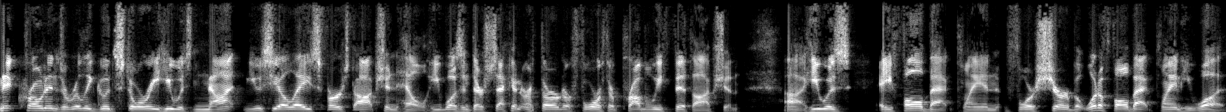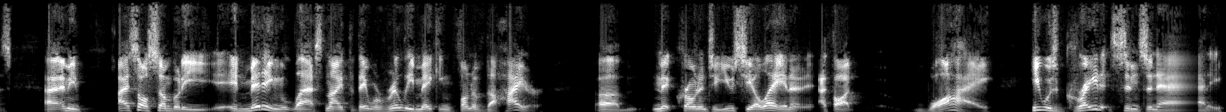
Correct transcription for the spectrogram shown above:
Mick Cronin's a really good story. He was not UCLA's first option. Hell, he wasn't their second or third or fourth or probably fifth option. Uh, he was a fallback plan for sure. But what a fallback plan he was. I mean, I saw somebody admitting last night that they were really making fun of the hire, uh, Mick Cronin to UCLA. And I thought, why? He was great at Cincinnati.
